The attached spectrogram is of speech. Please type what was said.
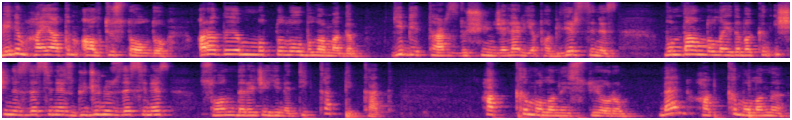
benim hayatım alt üst oldu. Aradığım mutluluğu bulamadım gibi tarz düşünceler yapabilirsiniz. Bundan dolayı da bakın işinizdesiniz gücünüzdesiniz. Son derece yine dikkat dikkat. Hakkım olanı istiyorum. Ben hakkım olanı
